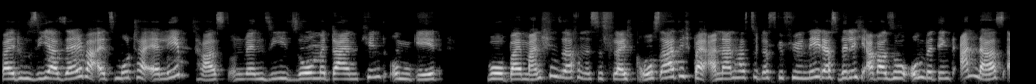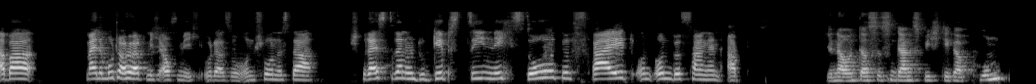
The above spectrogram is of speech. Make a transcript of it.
weil du sie ja selber als Mutter erlebt hast und wenn sie so mit deinem Kind umgeht, wo bei manchen Sachen ist es vielleicht großartig, bei anderen hast du das Gefühl, nee, das will ich aber so unbedingt anders, aber meine Mutter hört nicht auf mich oder so. Und schon ist da Stress drin und du gibst sie nicht so befreit und unbefangen ab. Genau, und das ist ein ganz wichtiger Punkt,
